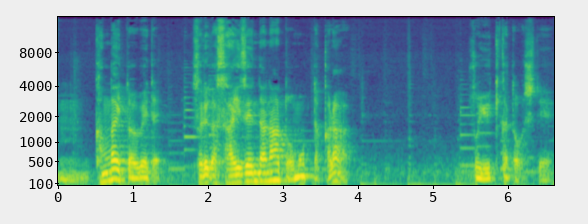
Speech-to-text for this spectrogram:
う、うん、考えた上でそれが最善だなと思ったからそういう生き方をして、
